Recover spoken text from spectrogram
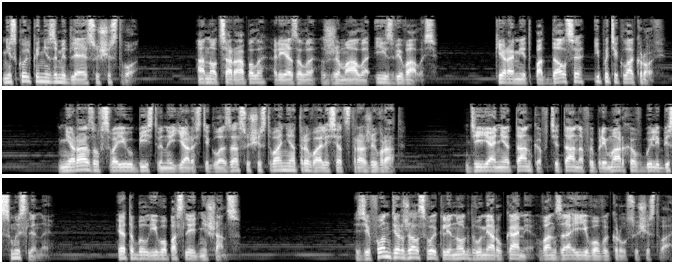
нисколько не замедляя существо. Оно царапало, резало, сжимало и извивалось. Керамид поддался, и потекла кровь. Ни разу в своей убийственной ярости глаза существа не отрывались от стражей врат. Деяния танков, титанов и примархов были бессмысленны. Это был его последний шанс. Зефон держал свой клинок двумя руками, вонзая его в икру существа.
